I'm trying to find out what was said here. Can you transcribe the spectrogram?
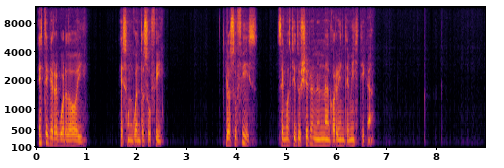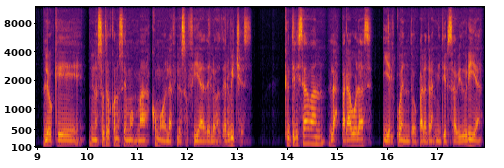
Este que recuerdo hoy es un cuento sufí. Los sufís se constituyeron en una corriente mística, lo que nosotros conocemos más como la filosofía de los derviches, que utilizaban las parábolas y el cuento para transmitir sabiduría,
